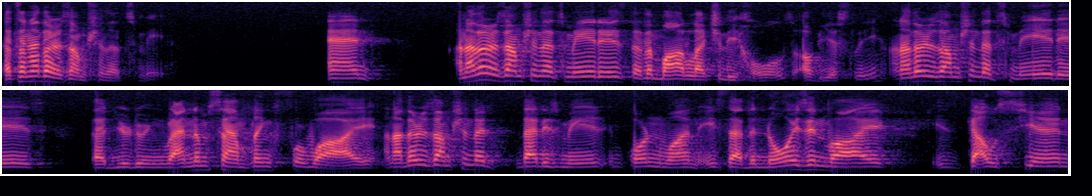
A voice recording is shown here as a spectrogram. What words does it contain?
That's another assumption that's made. And Another assumption that's made is that the model actually holds, obviously. Another assumption that's made is that you're doing random sampling for y. Another assumption that, that is made, important one, is that the noise in y is Gaussian,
